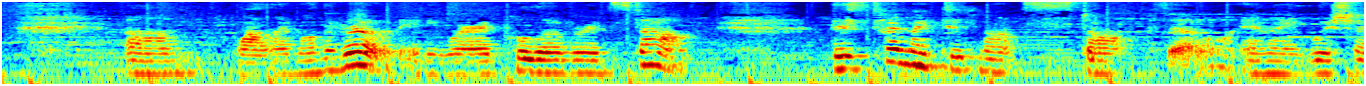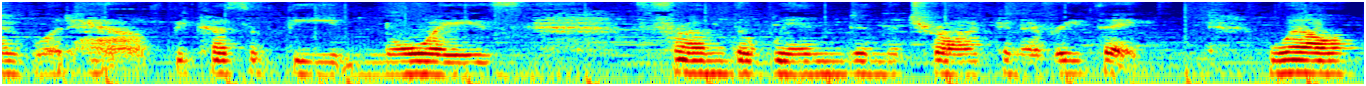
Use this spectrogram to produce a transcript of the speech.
um, while I'm on the road, anywhere I pull over and stop. This time I did not stop though, and I wish I would have because of the noise from the wind and the truck and everything. Well,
